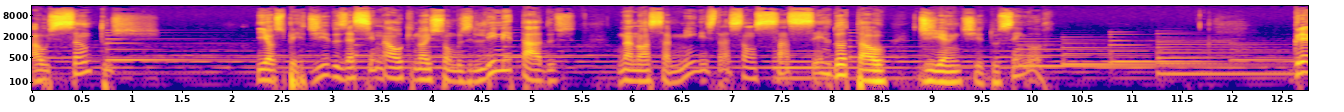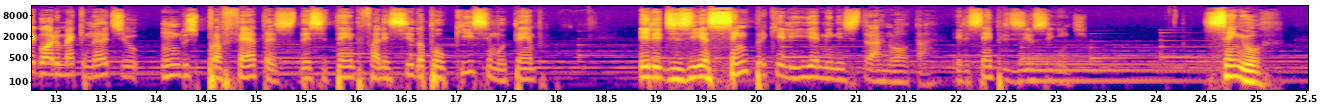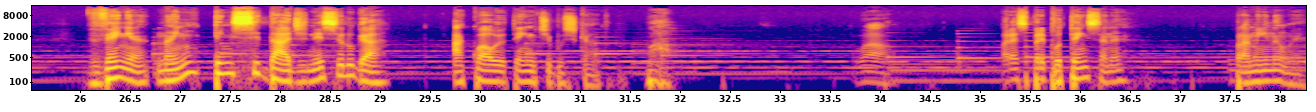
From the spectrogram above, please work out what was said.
aos santos e aos perdidos, é sinal que nós somos limitados na nossa ministração sacerdotal diante do Senhor. Gregório McNutt, um dos profetas desse tempo, falecido há pouquíssimo tempo, ele dizia sempre que ele ia ministrar no altar, ele sempre dizia o seguinte: Senhor, venha na intensidade nesse lugar a qual eu tenho te buscado. Uau! Uau! Parece prepotência, né? Para mim não é.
